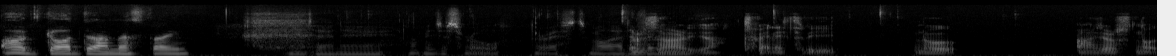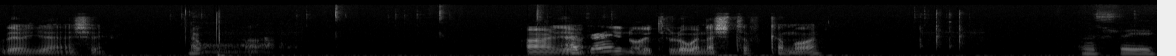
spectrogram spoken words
Oh God, do I miss Vine? And then uh, let me just roll the rest. and We'll add Where's. Arya? 23. No. Arya's not there yet, is she? Nope. Ah, yeah. Okay. You know it's low initiative. Come on. Let's see.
